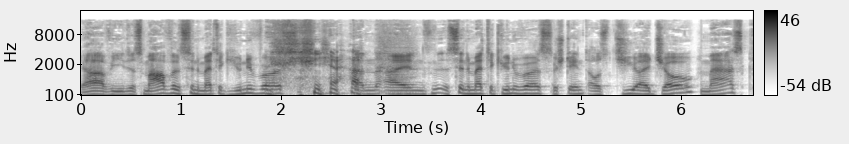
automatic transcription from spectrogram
ja, wie das Marvel Cinematic Universe, ja. dann ein Cinematic Universe bestehend aus G.I. Joe, Mask,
